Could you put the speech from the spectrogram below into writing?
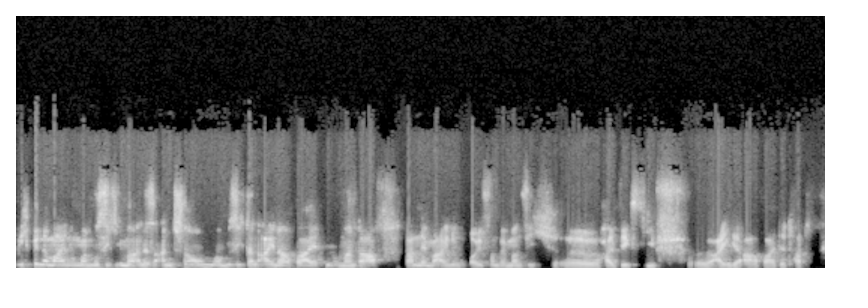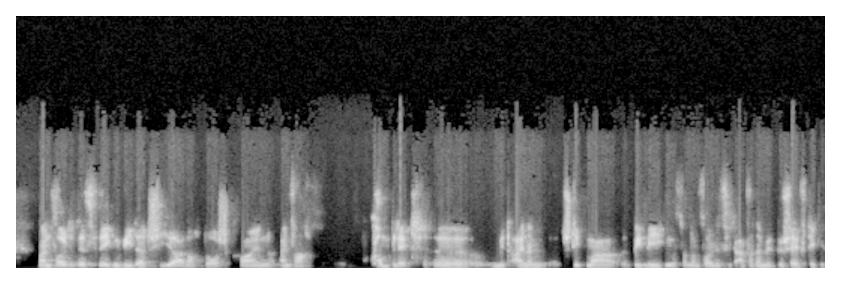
ich bin der Meinung, man muss sich immer alles anschauen, man muss sich dann einarbeiten und man darf dann eine Meinung äußern, wenn man sich äh, halbwegs tief äh, eingearbeitet hat. Man sollte deswegen weder Chia noch Dogecoin einfach komplett äh, mit einem Stigma belegen, sondern sollte sich einfach damit beschäftigen.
